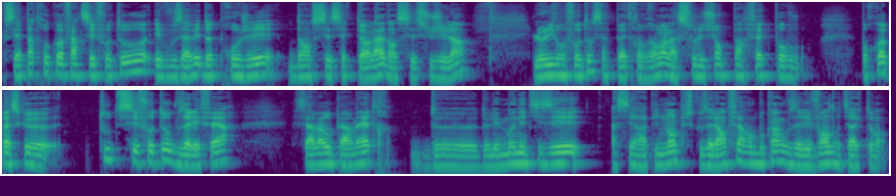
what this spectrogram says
Vous savez pas trop quoi faire de ces photos et vous avez d'autres projets dans ces secteurs-là, dans ces sujets-là le livre photo, ça peut être vraiment la solution parfaite pour vous. Pourquoi? Parce que toutes ces photos que vous allez faire, ça va vous permettre de, les monétiser assez rapidement puisque vous allez en faire un bouquin que vous allez vendre directement.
